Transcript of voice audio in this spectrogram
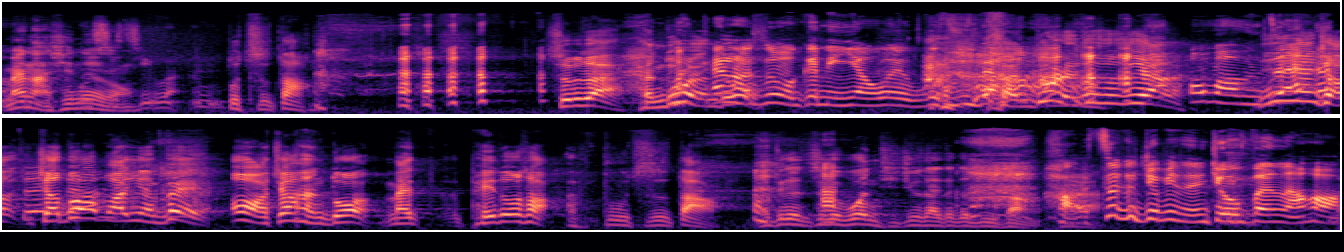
买哪些内容几万嗯不知道，是不是？很多人都潘老师，我跟你一样，我也不知道。很多人就是这样 我把我，们你一年缴缴多少保险费？哦，缴很多，买赔多少？呃不知道，啊这个这个问题就在这个地方。好哎，这个就变成纠纷了哈。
